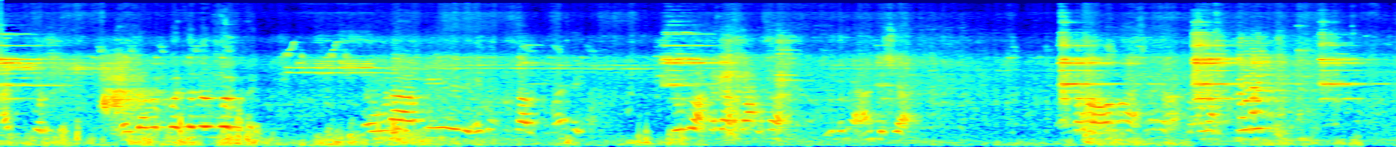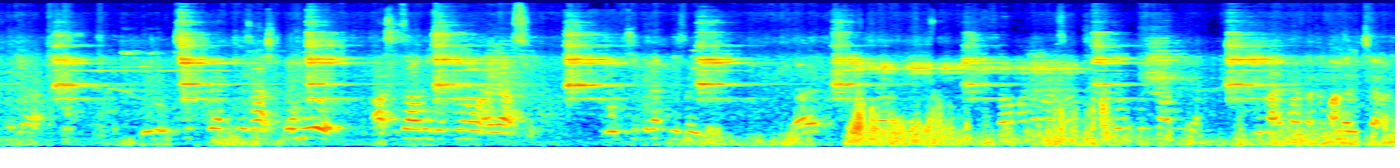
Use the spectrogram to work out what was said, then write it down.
खाली पडते त्याच्यावर पडलं तर बरं एवढा आम्ही हे कसं चालतो माहिती आहे का तो हाताला असा आमचा नेहमी हमेशा आता भावांनो असं हाताला लागतं. बघा. ही रोजची practice असल्यामुळं असं चालू शकतो आहे असं रोजची प्रॅक्टिस आहे ही. काय? सामान्य माणसाला शिकवून तरी चालू द्या. तू नाही पाहिजे तर मला विचारा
